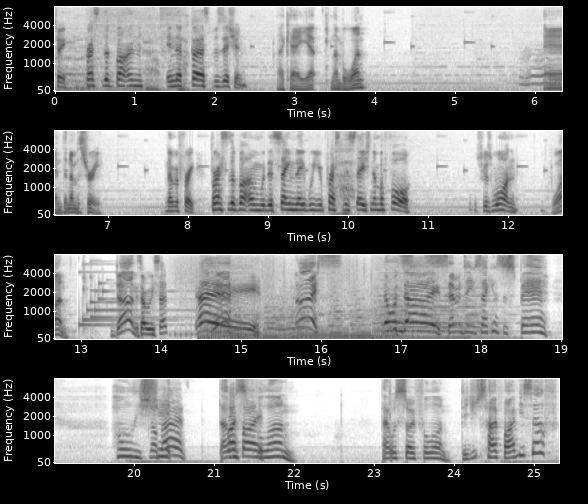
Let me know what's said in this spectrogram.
Two. Press the button Oh, in the first position. Okay, yep. Number one. And the number three. Number three. Press the button with the same label you pressed in stage number four, which was one. One. Done. Is that what you said? yeah Nice. No one died. 17 seconds to spare. Holy shit. Not bad. That High was five. full on. That was so full on. Did you just high five yourself?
